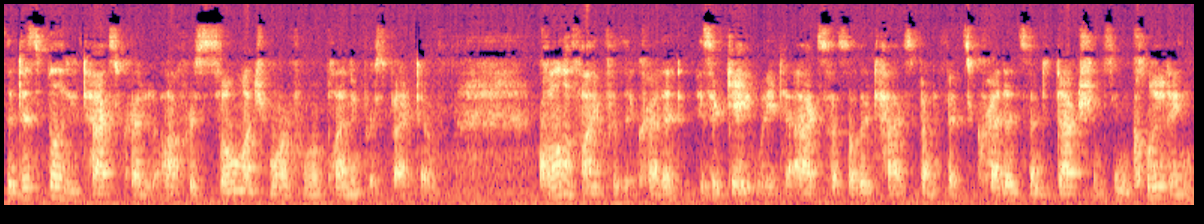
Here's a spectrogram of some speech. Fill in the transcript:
the disability tax credit offers so much more from a planning perspective. Qualifying for the credit is a gateway to access other tax benefits, credits, and deductions, including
